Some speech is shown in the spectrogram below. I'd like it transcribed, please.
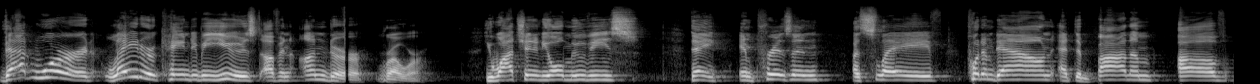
that word later came to be used of an under rower. You watch any of the old movies? They imprison a slave, put him down at the bottom of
